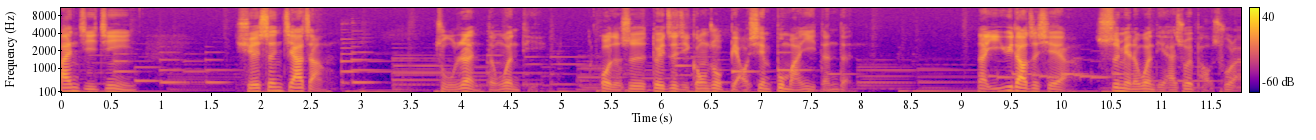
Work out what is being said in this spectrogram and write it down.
班级经营、学生家长、主任等问题，或者是对自己工作表现不满意等等，那一遇到这些啊，失眠的问题还是会跑出来，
